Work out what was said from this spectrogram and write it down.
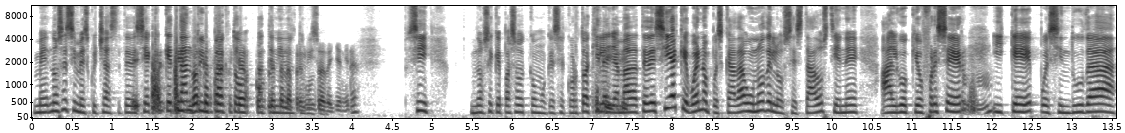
no sé si me escuchaste, te decía que qué tanto impacto ha tenido la el turismo. De Sí, no sé qué pasó, como que se cortó aquí la llamada. Te decía que, bueno, pues cada uno de los estados tiene algo que ofrecer y que, pues sin duda,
